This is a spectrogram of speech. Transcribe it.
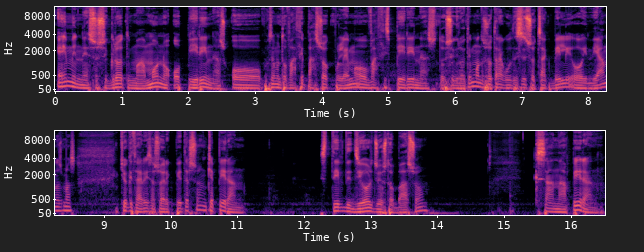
Έμεινε στο συγκρότημα μόνο ο πυρήνας, ο, πώς λέμε, το βαθύ πασόκ που λέμε, ο βαθύς πυρήνας του συγκροτήματος, ο τραγουδιστής ο Τσακ Μπίλι, ο Ινδιάνος μας και ο κιθαρίστας ο Έρικ Πίτερσον και πήραν Steve DiGiorgio στον μπάσο, ξαναπήραν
